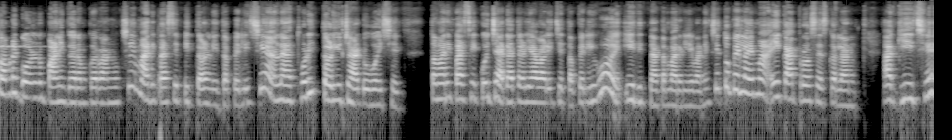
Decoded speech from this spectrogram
તો આપણે ગોળનું પાણી ગરમ કરવાનું છે. મારી પાસે પિત્તળની તપેલી છે અને આ થોડી તળિયું જાડું હોય છે. તમારી પાસે કોઈ જાડા તળિયાવાળી જે તપેલી હોય એ રીતના તમારે લેવાની છે. તો પહેલા એમાં એક આ પ્રોસેસ કરવાનું. આ ઘી છે.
